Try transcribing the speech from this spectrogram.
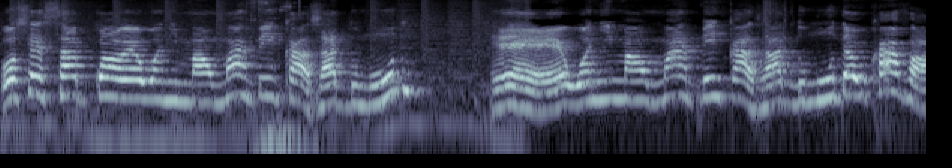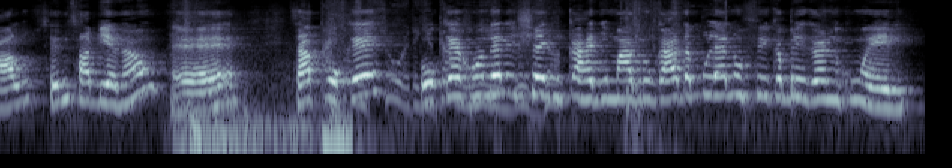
Você sabe qual é o animal mais bem casado do mundo? É, o animal mais bem casado do mundo é o cavalo. Você não sabia não? É. Sabe por quê? Porque quando ele chega em casa de madrugada, a mulher não fica brigando com ele.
